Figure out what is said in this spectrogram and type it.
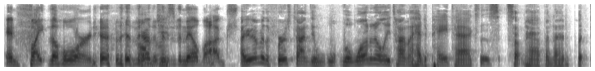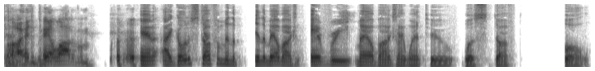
and fight the horde. there Oh, was geez. the mailbox. I remember the first time, the, the one and only time I had to pay taxes. Something happened. I had to put Oh. I had to pay a lot of them. And I go to stuff them in the in the mailbox. And every mailbox I went to was stuffed full.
